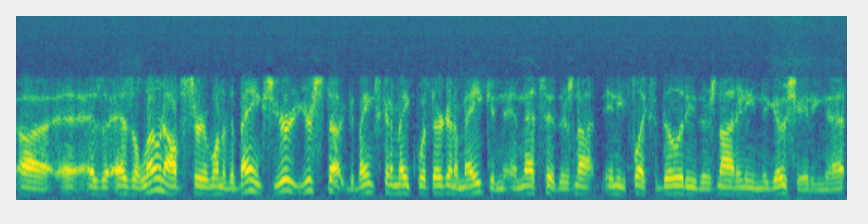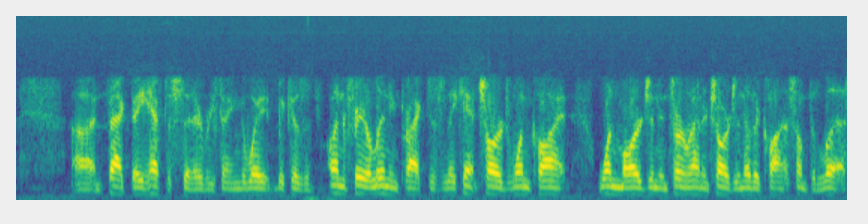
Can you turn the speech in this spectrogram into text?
uh, as a, as a loan officer at one of the banks, you're you're stuck. The bank's going to make what they're going to make, and and that's it. There's not any flexibility. There's not any negotiating that. Uh, in fact, they have to set everything the way because of unfair lending practices. They can't charge one client one margin and turn around and charge another client something less.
